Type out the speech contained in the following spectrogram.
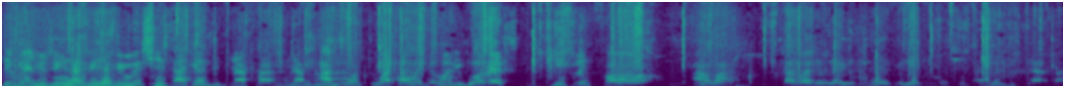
They were using heavy, heavy machines against the Biafra. Their plan was to wipe away the Holy War rest in 24 hours. That's why they were using heavy, heavy machines against the Biafra.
